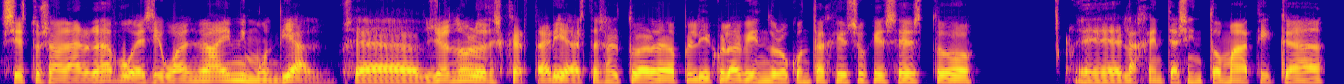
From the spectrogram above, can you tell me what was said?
si, esto se alarga, pues igual no hay ni mundial. O sea, yo no lo descartaría. A estas alturas de la película, viendo lo contagioso que es esto, eh, la gente asintomática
